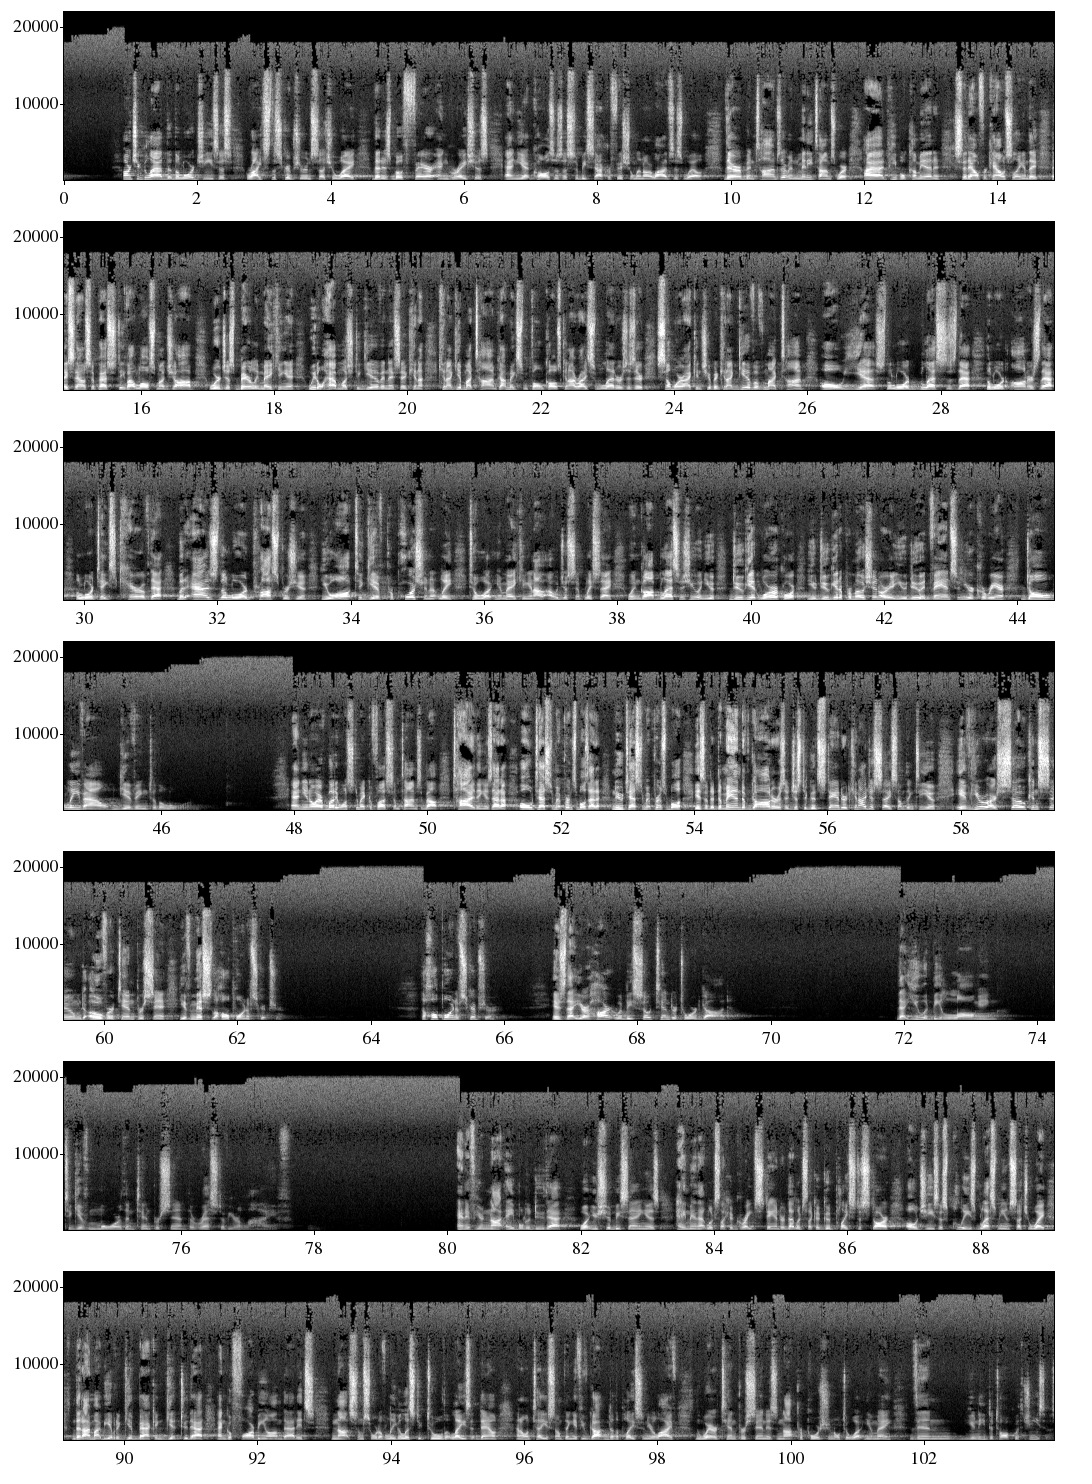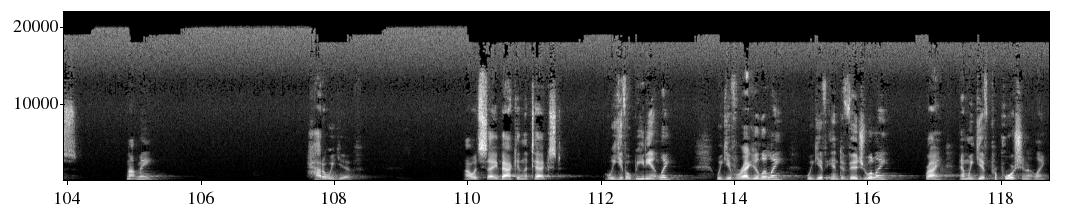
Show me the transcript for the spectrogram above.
Aren't you glad that the Lord Jesus writes the scripture in such a way that is both fair and gracious and yet causes us to be sacrificial in our lives as well? There have been times, there have been many times where I had people come in and sit down for counseling and they, they sit down and say, Pastor Steve, I lost my job. We're just barely making it. We don't have much to give. And they say, can I, can I give my time? Can I make some phone calls? Can I write some letters? Is there somewhere I can chip in? Can I give of my time? Oh, yes. The Lord blesses that. The Lord honors that. The Lord takes care care of that. But as the Lord prospers you, you ought to give proportionately to what you're making. And I, I would just simply say, when God blesses you and you do get work or you do get a promotion or you do advance in your career, don't leave out giving to the Lord. And you know, everybody wants to make a fuss sometimes about tithing. Is that an Old Testament principle? Is that a New Testament principle? Is it a demand of God or is it just a good standard? Can I just say something to you? If you are so consumed over 10%, you've missed the whole point of Scripture. The whole point of Scripture is that your heart would be so tender toward God that you would be longing to give more than 10% the rest of your life. And if you're not able to do that, what you should be saying is, hey man, that looks like a great standard. That looks like a good place to start. Oh Jesus, please bless me in such a way that I might be able to give back and get to that and go far beyond that. It's not some sort of legalistic tool that lays it down. And I want to tell you something. If you've gotten to the place in your life where 10% is not proportional to what you make, then you need to talk with Jesus. Not me. How do we give? I would say back in the text, we give obediently, we give regularly, we give individually, right? And we give proportionately.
